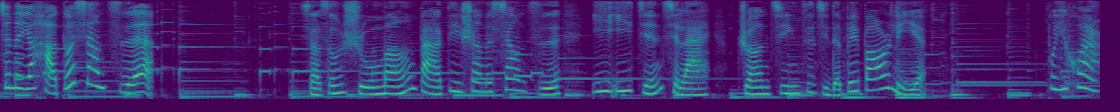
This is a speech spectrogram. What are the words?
真的有好多橡子。小松鼠忙把地上的橡子一一捡起来，装进自己的背包里。不一会儿，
